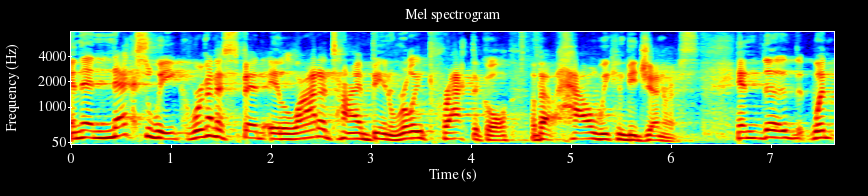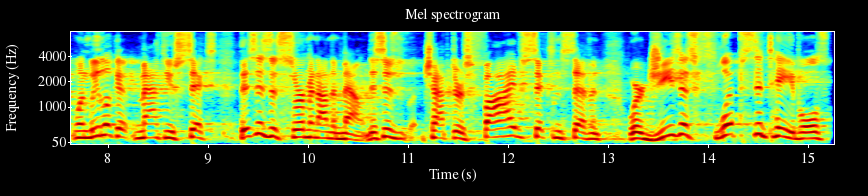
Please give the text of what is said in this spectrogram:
And then next week, we're going to spend a lot of time being really practical about how we can be generous. And the, when, when we look at Matthew 6, this is the Sermon on the Mount. This is chapters 5, 6, and 7, where Jesus flips the tables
